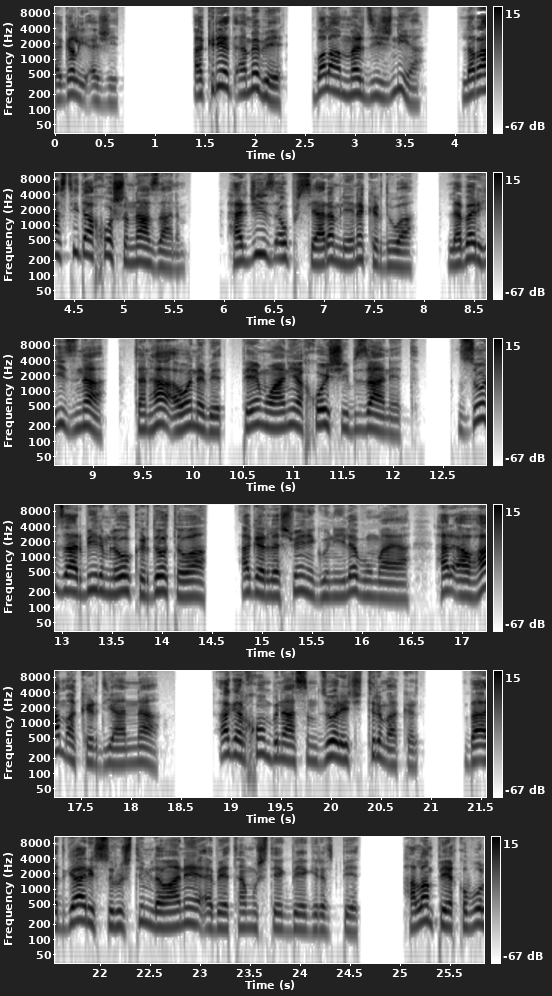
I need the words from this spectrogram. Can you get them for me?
لەگەڵی ئەژیت؟ ئەکرێت ئەمە بێ بەڵام مەرجیش نییە. لە ڕاستیدا خۆشم نازانم. هەرگیز ئەو پرسیارەم لێ نەکردووە، لەبەر هیچ نا، تەنها ئەوە نەبێت پێم وانییە خۆیشی بزانێت. زۆر جار بیرم لەوە کردۆتەوە ئەگەر لە شوێنی گونیلە بوومایە هەر ئاوهام ئەکرد یان نا؟ ئەگەر خۆم بناسم جۆرێکی ترم ئەکرد. بە ئەدگاری سروشتیم لەوانەیە ئەبێت هەموو شتێک بێ گرفت بێت. هەڵەم پێ قبوڵ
